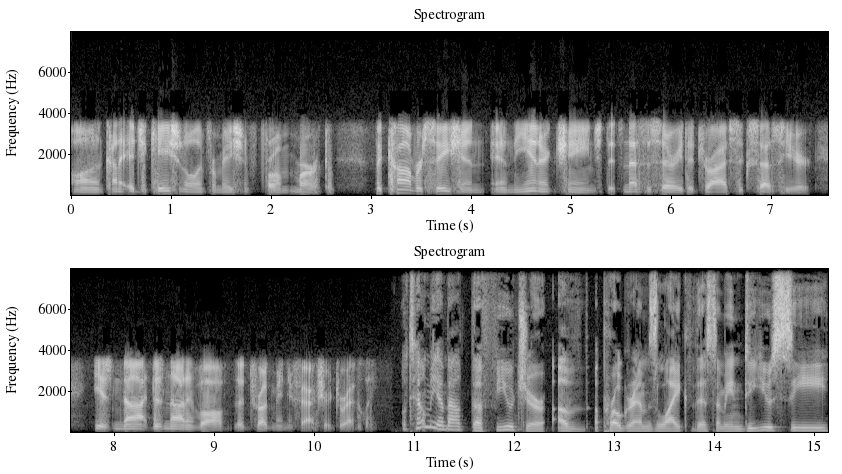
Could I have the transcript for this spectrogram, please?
on kind of educational information from Merck, the conversation and the interchange that's necessary to drive success here is not does not involve the drug manufacturer directly. Well, tell me about the future of programs like this. I mean, do you see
